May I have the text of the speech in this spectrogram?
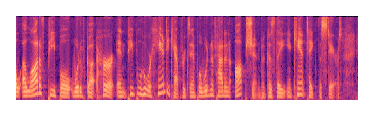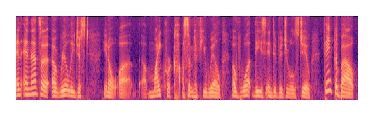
a, a, lot of people would have got hurt, and people who were handicapped, for example, wouldn't have had an option because they you can't take the stairs. And and that's a, a really just you know a microcosm, if you will, of what these individuals do. Think about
